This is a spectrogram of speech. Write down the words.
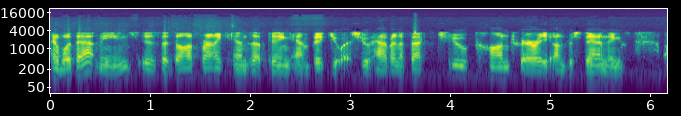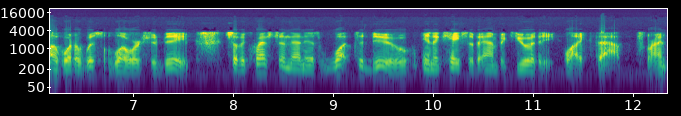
And what that means is that Dodd-Frank ends up being ambiguous. You have, in effect, two contrary understandings of what a whistleblower should be. So the question then is what to do in a case of ambiguity like that, right?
